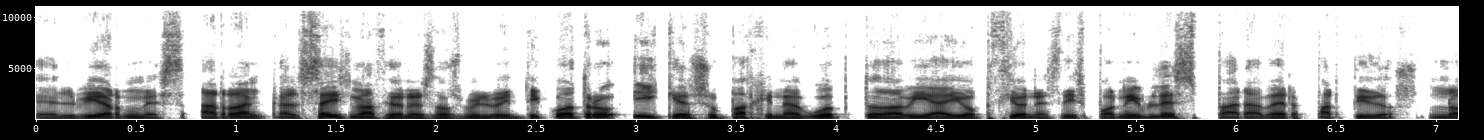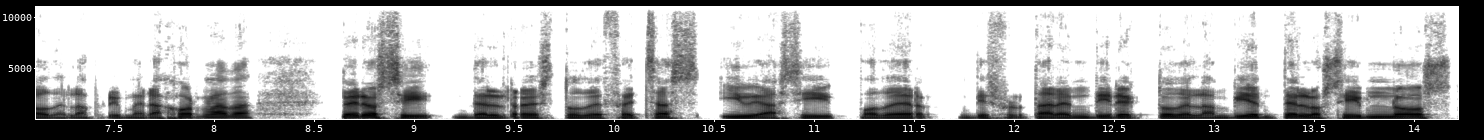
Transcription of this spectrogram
el viernes arranca el Seis Naciones 2024 y que en su página web todavía hay opciones disponibles para ver partidos no de la primera jornada, pero sí del resto de fechas y así poder disfrutar en directo del ambiente, los himnos,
